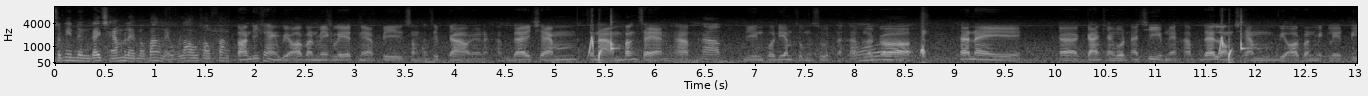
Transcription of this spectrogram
สักนิดนึงได้แชมป์อะไรมาบ้างไหนเล่าให้เขาฟังตอนที่แข่ง b ิออสบันเมกเลสเนี่ยปี 2019 เนี่ยนะครับ ได้แชมป์สนามบางแสนครับ ครับ ยืนโพเดียมสูงสุดนะครับ อ๋อ แล้วก็ถ้าในเอ่อ การแข่งรถอาชีพเนะครับได้รองแชมป์ b ิออสบันเมกเลสปี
